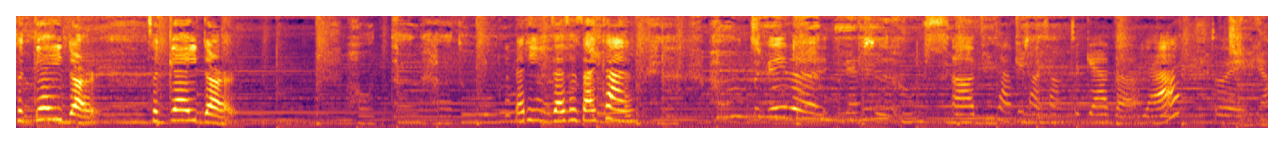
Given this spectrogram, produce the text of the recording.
，together，together。来听，你再猜猜看。together 应该是，呃，听起来非常像 together。Yeah？对，然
